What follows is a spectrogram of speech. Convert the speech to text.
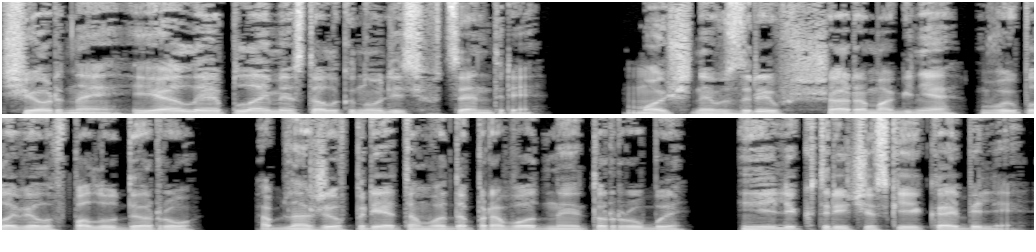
Черное и алое пламя столкнулись в центре. Мощный взрыв с шаром огня выплавил в полу дыру, обнажив при этом водопроводные трубы и электрические кабели.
